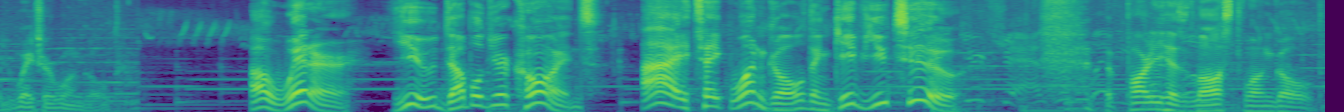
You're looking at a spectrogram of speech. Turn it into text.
We wager one gold. A winner! You doubled your coins. I take one gold and give you two. The party has lost one gold.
